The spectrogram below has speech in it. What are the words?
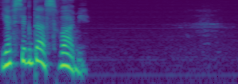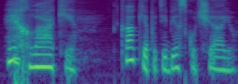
я всегда с вами. Эх, Лаки, как я по тебе скучаю.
